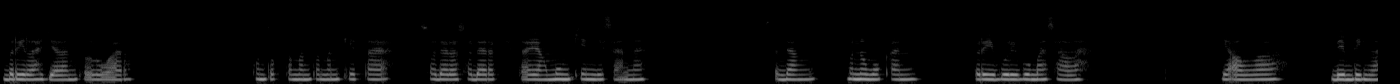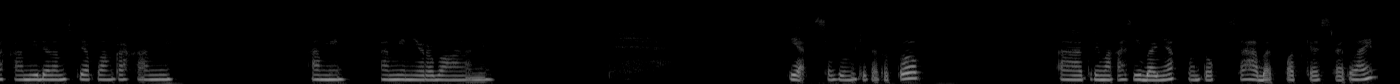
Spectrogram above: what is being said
berilah jalan keluar untuk teman-teman kita, saudara-saudara kita yang mungkin di sana sedang menemukan beribu-ribu masalah. Ya Allah, Bimbinglah kami dalam setiap langkah kami. Amin. Amin ya robbal alamin. Ya, sebelum kita tutup, uh, terima kasih banyak untuk sahabat podcast Redline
